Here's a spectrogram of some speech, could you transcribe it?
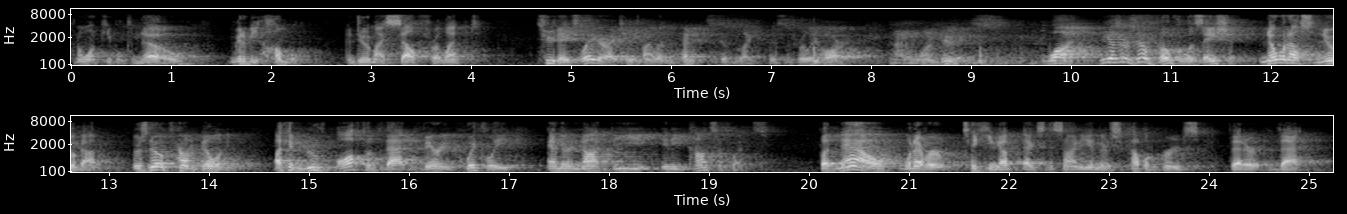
I don't want people to know. I'm going to be humble and do it myself for Lent. Two days later, I changed my Lenten penance because it was like, this is really hard, and I don't want to do this. Why? Because there was no vocalization. No one else knew about it. There was no accountability. I could move off of that very quickly and there not be any consequence. But now, whenever taking up Exodus 90, and there's a couple groups that are that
